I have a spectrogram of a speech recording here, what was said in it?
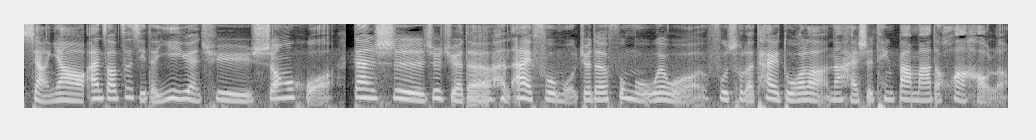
想要按照自己的意愿去生活，但是就觉得很爱父母，觉得父母为我付出了太多了，那还是听爸妈的话好了。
